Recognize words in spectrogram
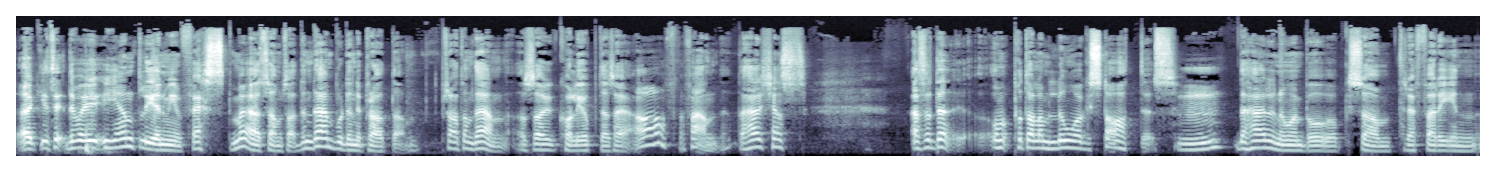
Det var ju egentligen min fästmö som sa, den där borde ni prata om. Prata om den. Och så kollade jag upp den och sa, ja, för fan, det här känns... Alltså, den, om, på tal om låg status. Det här är nog en bok som träffar in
